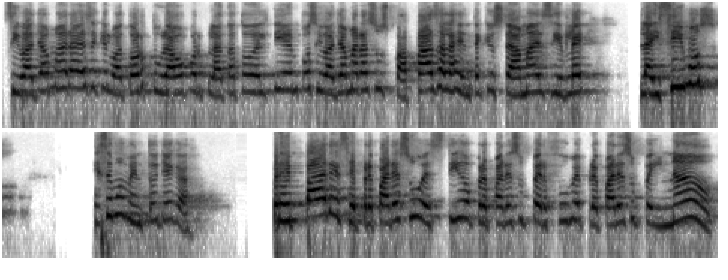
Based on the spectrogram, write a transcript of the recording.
si va a llamar a ese que lo ha torturado por plata todo el tiempo, si va a llamar a sus papás, a la gente que usted ama, decirle la hicimos, ese momento llega. Prepárese, prepare su vestido, prepare su perfume, prepare su peinado,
